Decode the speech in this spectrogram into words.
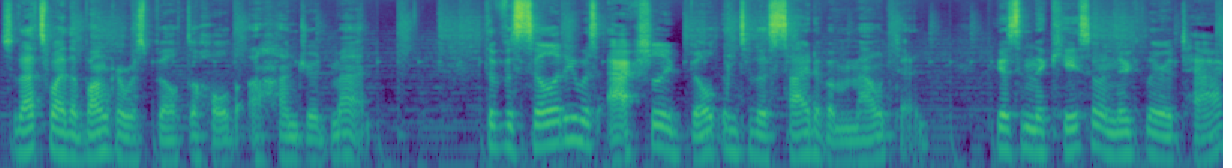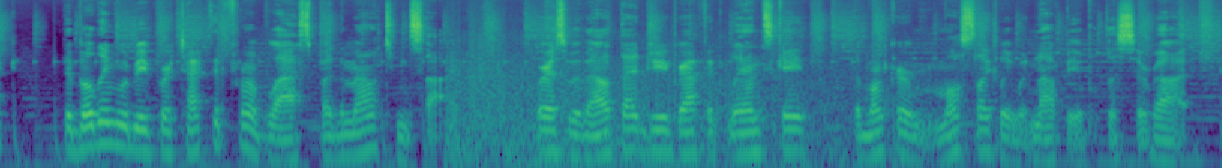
So that's why the bunker was built to hold 100 men. The facility was actually built into the side of a mountain, because in the case of a nuclear attack, the building would be protected from a blast by the mountainside, whereas without that geographic landscape, the bunker most likely would not be able to survive.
